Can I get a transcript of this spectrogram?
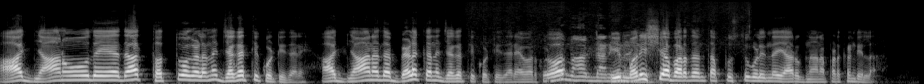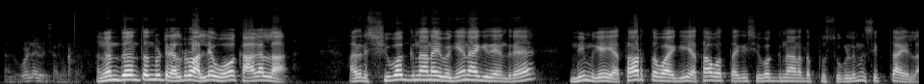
ಆ ಜ್ಞಾನೋದಯದ ತತ್ವಗಳನ್ನು ಜಗತ್ತಿ ಕೊಟ್ಟಿದ್ದಾರೆ. ಆ ಜ್ಞಾನದ ಬೆಳಕನ್ನು ಜಗತ್ತಿ ಕೊಟ್ಟಿದ್ದಾರೆ. ಅವರು ಈ ಮನುಷ್ಯ ಬರೆದಂಥ ಪುಸ್ತಕಗಳಿಂದ ಯಾರು ಜ್ಞಾನ ಪಡ್ಕೊಂಡಿಲ್ಲ. ಒಳ್ಳೆ ವಿಚಾರ ಸರ್. ಹಂಗಂತ ಅಂತಂದ್ಬಿಟ್ರೆ ಎಲ್ಲರೂ ಅಲ್ಲೇ ಹೋಗೋಕ್ಕಾಗಲ್ಲ. ಆದರೆ ಶಿವಜ್ಞಾನ ಇವಾಗ ಏನಾಗಿದೆ ಅಂದರೆ ನಿಮಗೆ ಯಥಾರ್ಥವಾಗಿ ಯಥಾವತ್ತಾಗಿ ಶಿವಜ್ಞಾನದ ಪುಸ್ತಕಗಳು ನಿಮಗೆ ಸಿಗ್ತಾ ಇಲ್ಲ.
